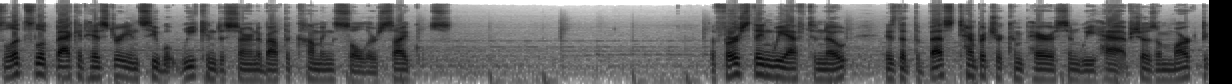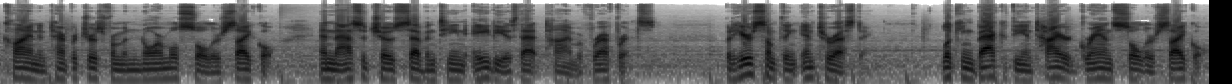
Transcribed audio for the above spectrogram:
So let's look back at history and see what we can discern about the coming solar cycles. The first thing we have to note is that the best temperature comparison we have shows a marked decline in temperatures from a normal solar cycle, and NASA chose 1780 as that time of reference. But here's something interesting. Looking back at the entire grand solar cycle,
